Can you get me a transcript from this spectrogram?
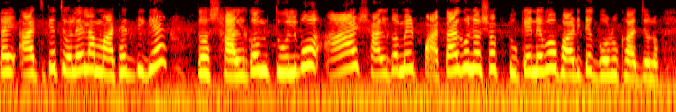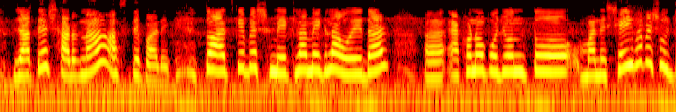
তাই আজকে চলে এলাম মাঠের দিকে, তো শালগম তুলবো আর শালগমের পাতাগুলো সব টুকে নেব বাড়িতে গরু খাওয়ার জন্য, যাতে সার না আসতে পারে। তো আজকে বেশ মেঘলা মেঘলা ওয়েদার এখনও পর্যন্ত মানে সেইভাবে সূর্য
